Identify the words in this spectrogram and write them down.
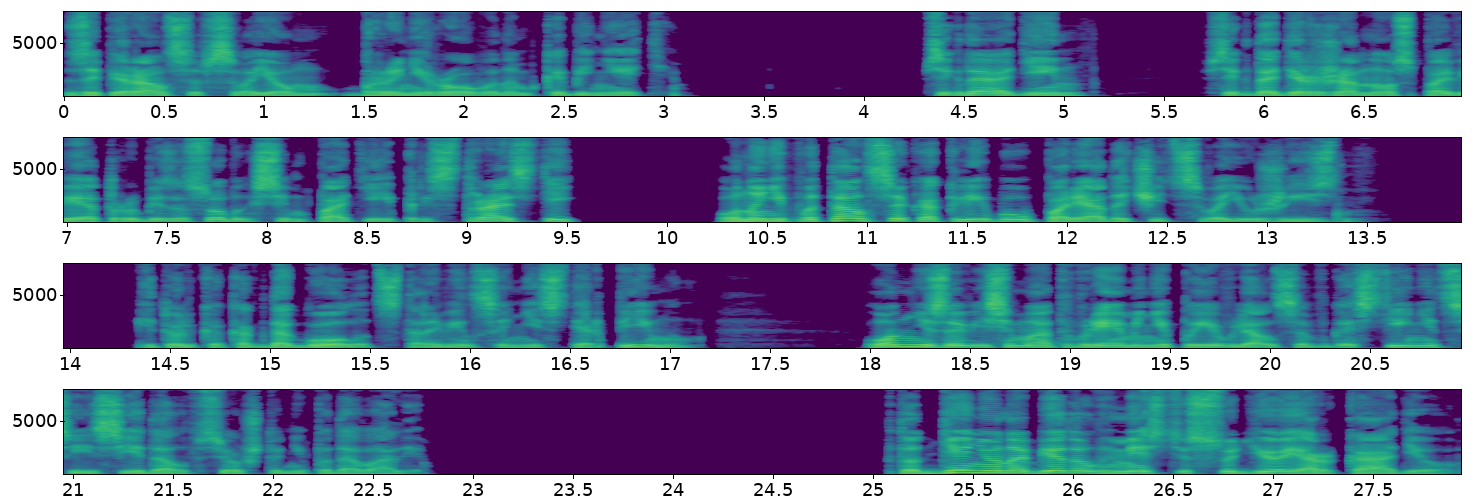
запирался в своем бронированном кабинете. Всегда один, всегда держа нос по ветру, без особых симпатий и пристрастий, он и не пытался как-либо упорядочить свою жизнь. И только когда голод становился нестерпимым, он, независимо от времени, появлялся в гостинице и съедал все, что не подавали. В тот день он обедал вместе с судьей Аркадио.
